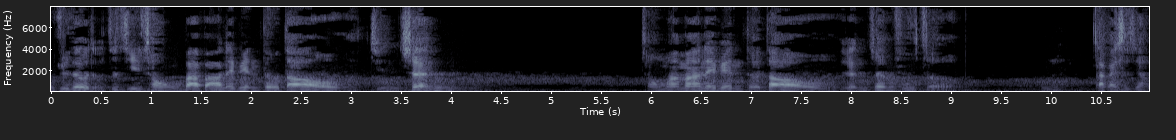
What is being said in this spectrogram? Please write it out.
我觉得自己从爸爸那边得到谨慎从妈妈那边得到认真负责。嗯大概是这样。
